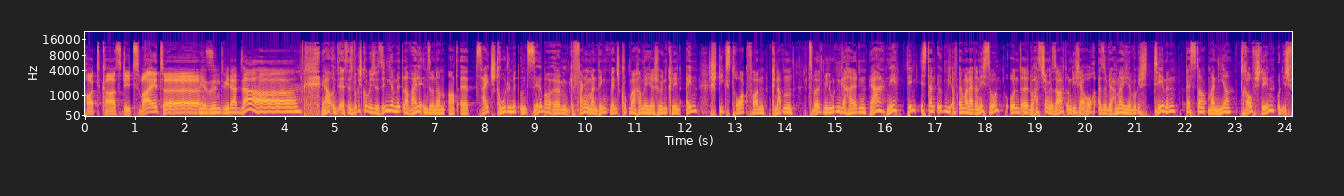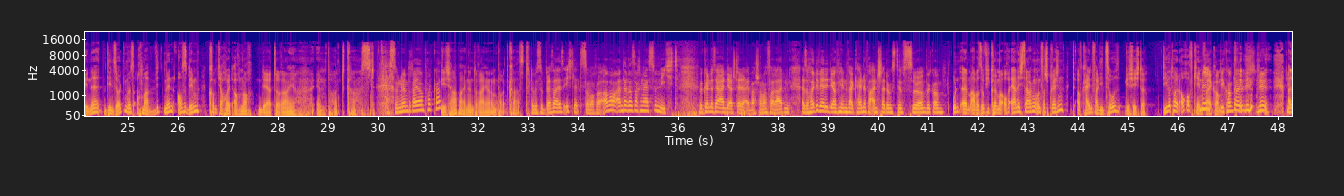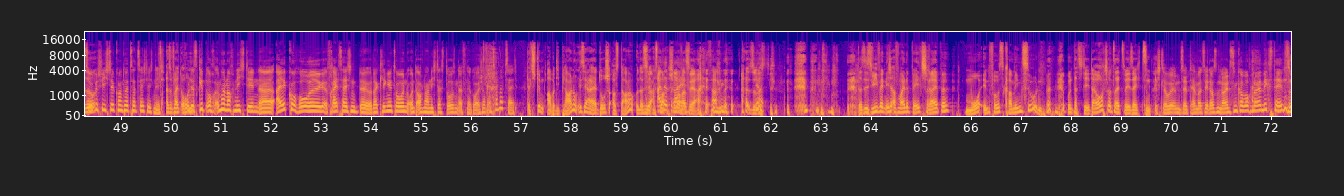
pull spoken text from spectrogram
Podcast die zweite. Wir sind wieder da. Ja, und es ist wirklich komisch. Wir sind hier mittlerweile in so einer Art äh, Zeitstrudel mit uns selber ähm, gefangen. Man denkt, Mensch, guck mal, haben wir hier schön einen kleinen Einstiegstalk von knappen zwölf Minuten gehalten. Ja, nee, dem ist dann irgendwie auf einmal leider nicht so. Und äh, du hast schon gesagt und ich ja auch, also wir haben ja hier wirklich Themen bester Manier draufstehen. Und ich finde, den sollten wir uns auch mal widmen. Außerdem kommt ja heute auch noch der Dreier im Podcast. Hast du einen Dreier im Podcast? Ich habe einen Dreier im Podcast. Du bist so besser als ich letzte Woche, aber andere Sachen hast du nicht. Wir können das ja an der Stelle einfach schon mal verraten. Also heute werdet ihr auf jeden Fall keine Veranstaltungstipps zu hören bekommen. Und ähm, aber so viel können wir auch ehrlich sagen und versprechen: Auf keinen Fall die Zoo-Geschichte. Die wird heute auch auf keinen Nee, Fall kommen. die kommt heute nicht. Nee, die Also- Zoogeschichte kommt heute tatsächlich nicht. also vielleicht auch Und es gibt auch immer noch nicht den äh, Alkohol, Freizeichen äh, oder Klingelton und auch noch nicht das Dosenöffnergeräusch auf unserer Website. Das stimmt, aber die Planung ist ja äh, durchaus da und das ist ja erstmal schon mal was wert. Also Ja. das, das ist wie wenn ich auf meine Page schreibe, more infos coming soon. Und das steht da auch schon seit 2016. Ich glaube, im September 2019 kommen auch neue Mixtapes.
